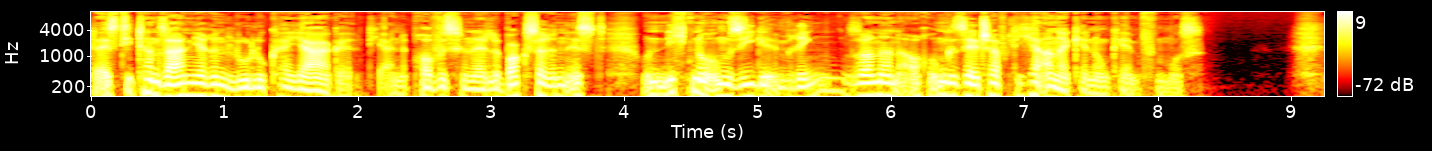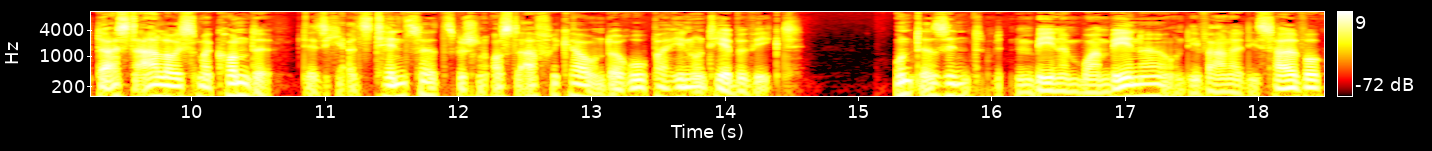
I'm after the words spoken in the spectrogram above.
Da ist die Tansanierin Lulu Kayage, die eine professionelle Boxerin ist und nicht nur um Siege im Ring, sondern auch um gesellschaftliche Anerkennung kämpfen muss. Da ist Alois Makonde, der sich als Tänzer zwischen Ostafrika und Europa hin und her bewegt. Und da sind mit Mbene Mwambene und Ivana Di Salvo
